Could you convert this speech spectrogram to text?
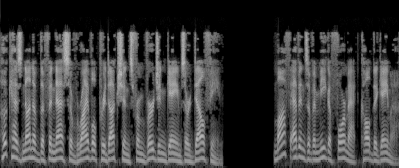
Hook has none of the finesse of rival productions from Virgin Games or Delphine. Maff Evans of Amiga Format called the game a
